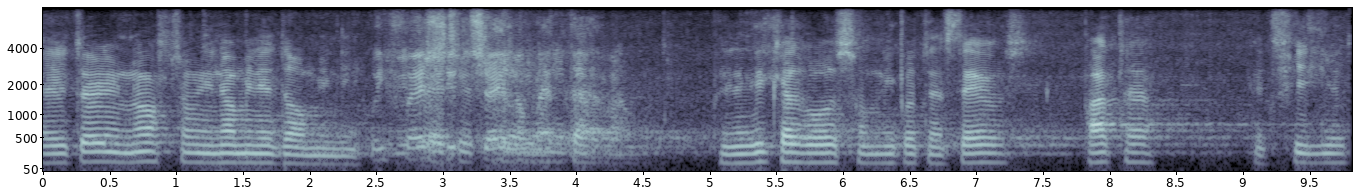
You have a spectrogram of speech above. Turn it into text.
Aiutorium nostrum in nomine Domini. Qui fecit caelum et terram. Benedicat vos omnipotens Deus, Pater et Filius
